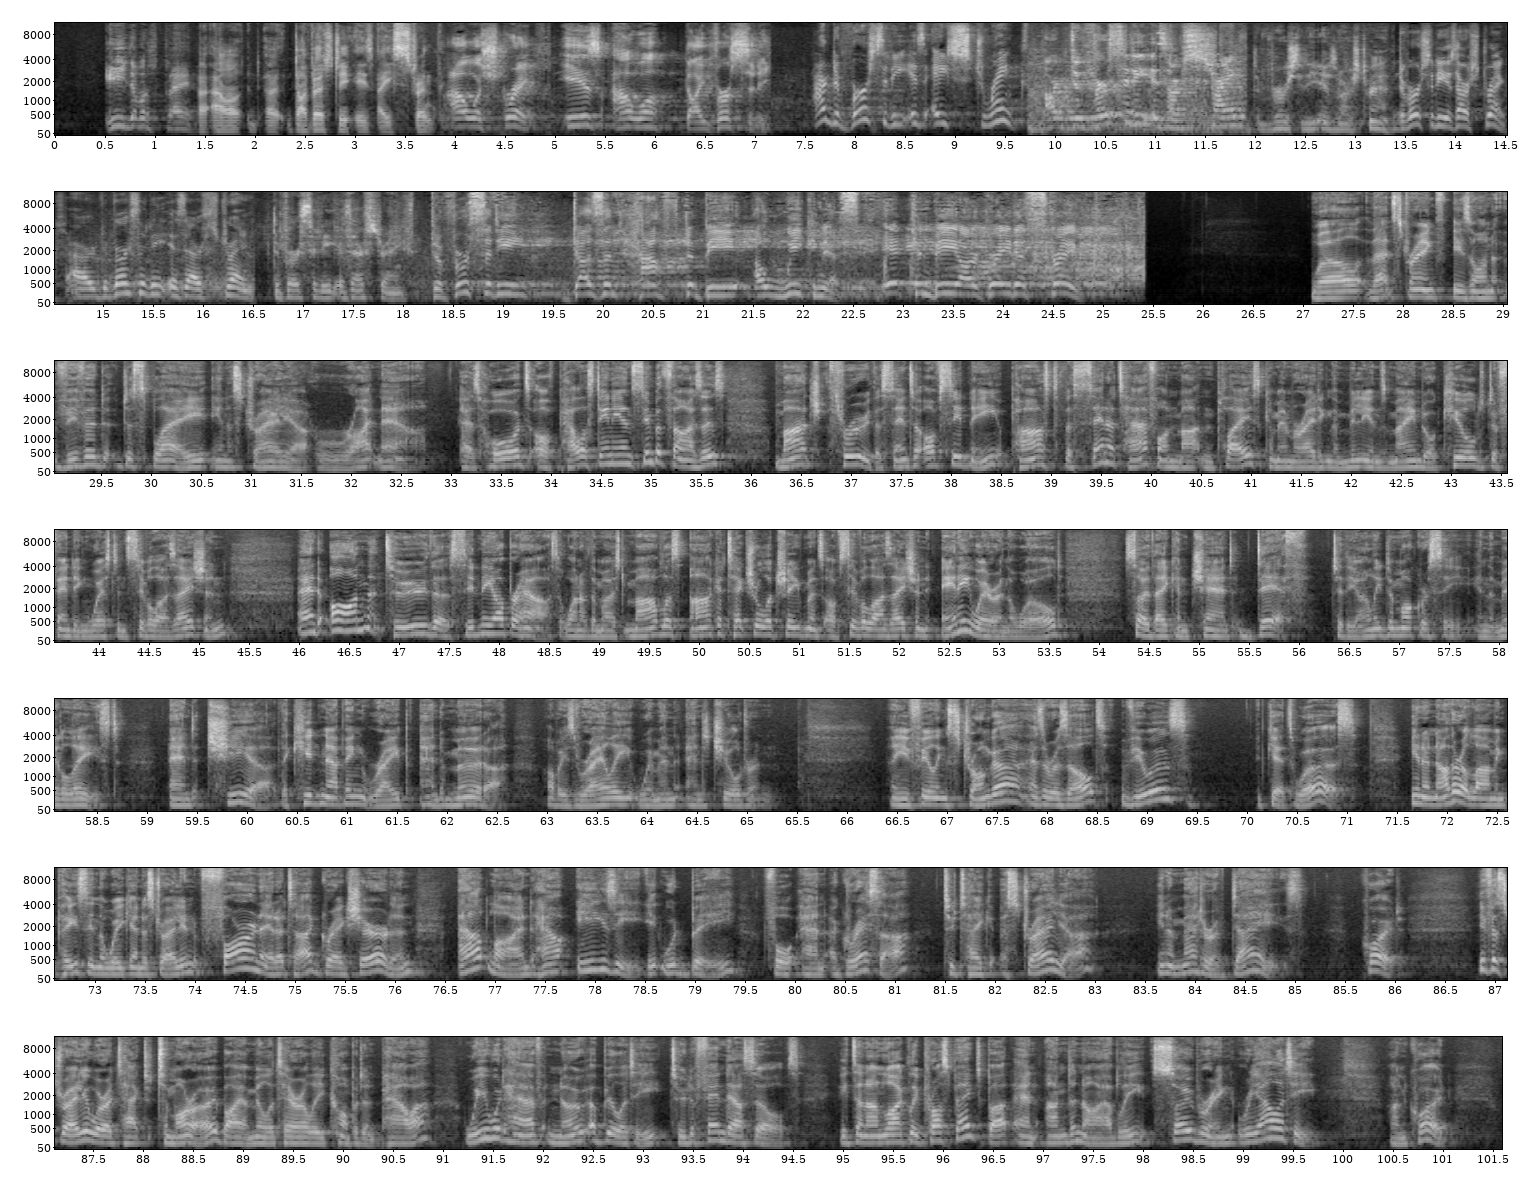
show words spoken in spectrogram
is our strength. Uh, our uh, diversity is a strength. Our strength is our diversity. Our diversity is a strength. Our diversity is our strength. Diversity is our strength. Diversity is our strength. Our diversity is our strength. Diversity is our strength. Diversity doesn't have to be a weakness, it can be our greatest strength. Well, that strength is on vivid display in Australia right now as hordes of Palestinian sympathisers march through the centre of Sydney, past the cenotaph on Martin Place, commemorating the millions maimed or killed defending Western civilization, and on to the Sydney Opera House, one of the most marvellous architectural achievements of civilisation anywhere in the world, so they can chant death to the only democracy in the Middle East and cheer the kidnapping, rape, and murder of Israeli women and children. Are you feeling stronger as a result, viewers? It gets worse. In another alarming piece in the Weekend Australian, foreign editor Greg Sheridan outlined how easy it would be for an aggressor to take Australia in a matter of days. Quote If Australia were attacked tomorrow by a militarily competent power, we would have no ability to defend ourselves. It's an unlikely prospect, but an undeniably sobering reality. Unquote.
